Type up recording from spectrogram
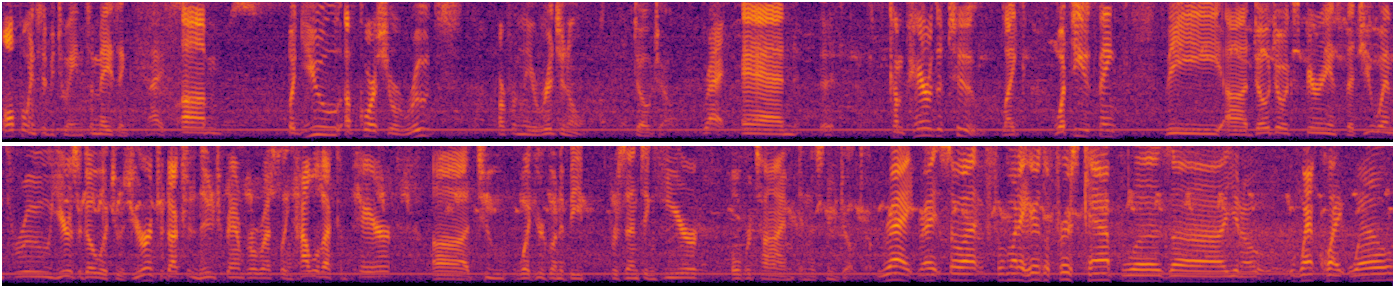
all points in between. It's amazing. Nice. Um, but you, of course, your roots are from the original dojo. right. and uh, compare the two. Like, what do you think the uh, dojo experience that you went through years ago, which was your introduction to New Japan Pro Wrestling, how will that compare uh, to what you're going to be presenting here over time in this new dojo? Right, right. So uh, from what I hear, the first camp was, uh, you know, went quite well,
